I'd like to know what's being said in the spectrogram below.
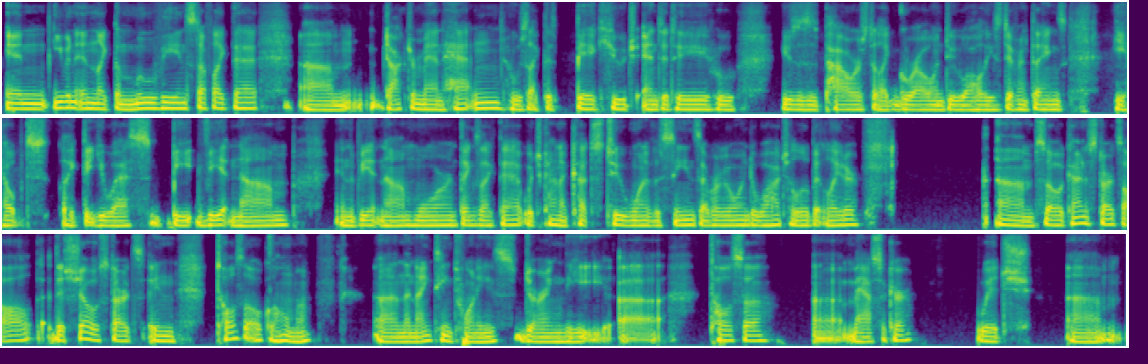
in even in like the movie and stuff like that um dr manhattan who's like this big huge entity who uses his powers to like grow and do all these different things. He helped like the us beat vietnam in the vietnam war and things like that which kind of cuts to one of the scenes that we're going to watch a little bit later. Um so it kind of starts all the show starts in tulsa oklahoma uh, in the 1920s during the uh, Tulsa uh, massacre, which um,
